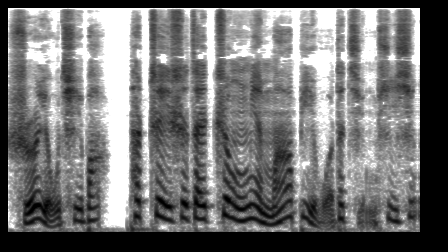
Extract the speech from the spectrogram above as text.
十有七八，他这是在正面麻痹我的警惕性，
